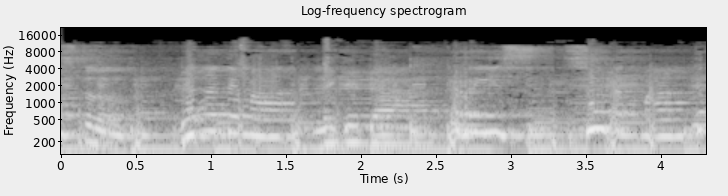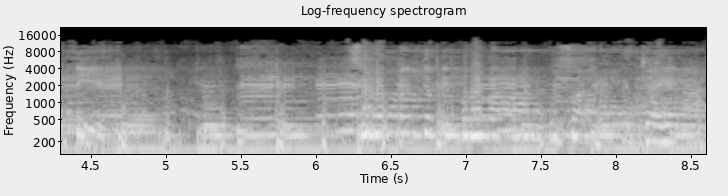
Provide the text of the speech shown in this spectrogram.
Restu dengan tema legenda Chris Suratman Ketip. Suratman Ketip merupakan pusaka kejayaan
